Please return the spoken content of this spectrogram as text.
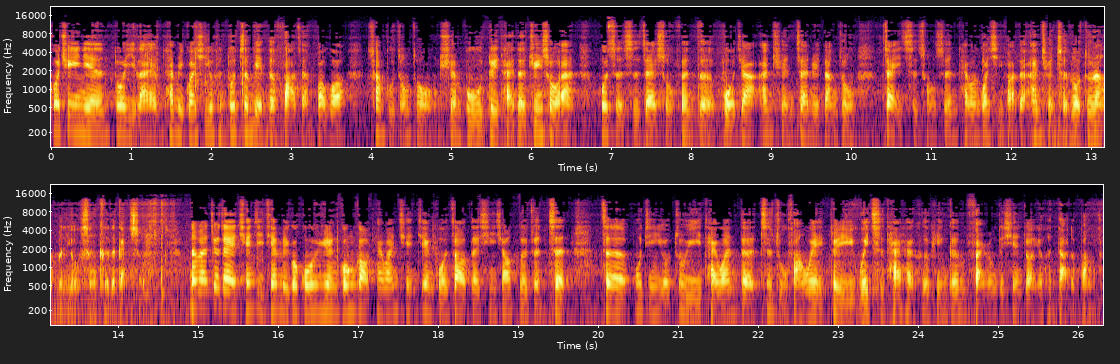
过去一年多以来，台美关系有很多正面的发展，包括川普总统宣布对台的军售案，或者是在首份的国家安全战略当中再一次重申《台湾关系法》的安全承诺，都让我们有深刻的感受。那么就在前几天，美国国务院公告台湾潜舰国造的行销核准证，这不仅有助于台湾的自主防卫，对于维持台海和平跟繁荣的现状有很大的帮助。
